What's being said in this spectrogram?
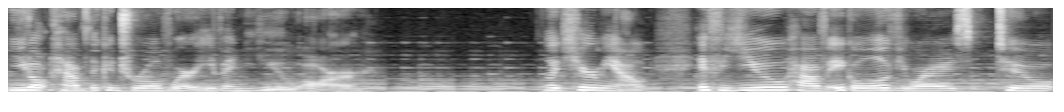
you don't have the control of where even you are. Like, hear me out. If you have a goal of yours to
